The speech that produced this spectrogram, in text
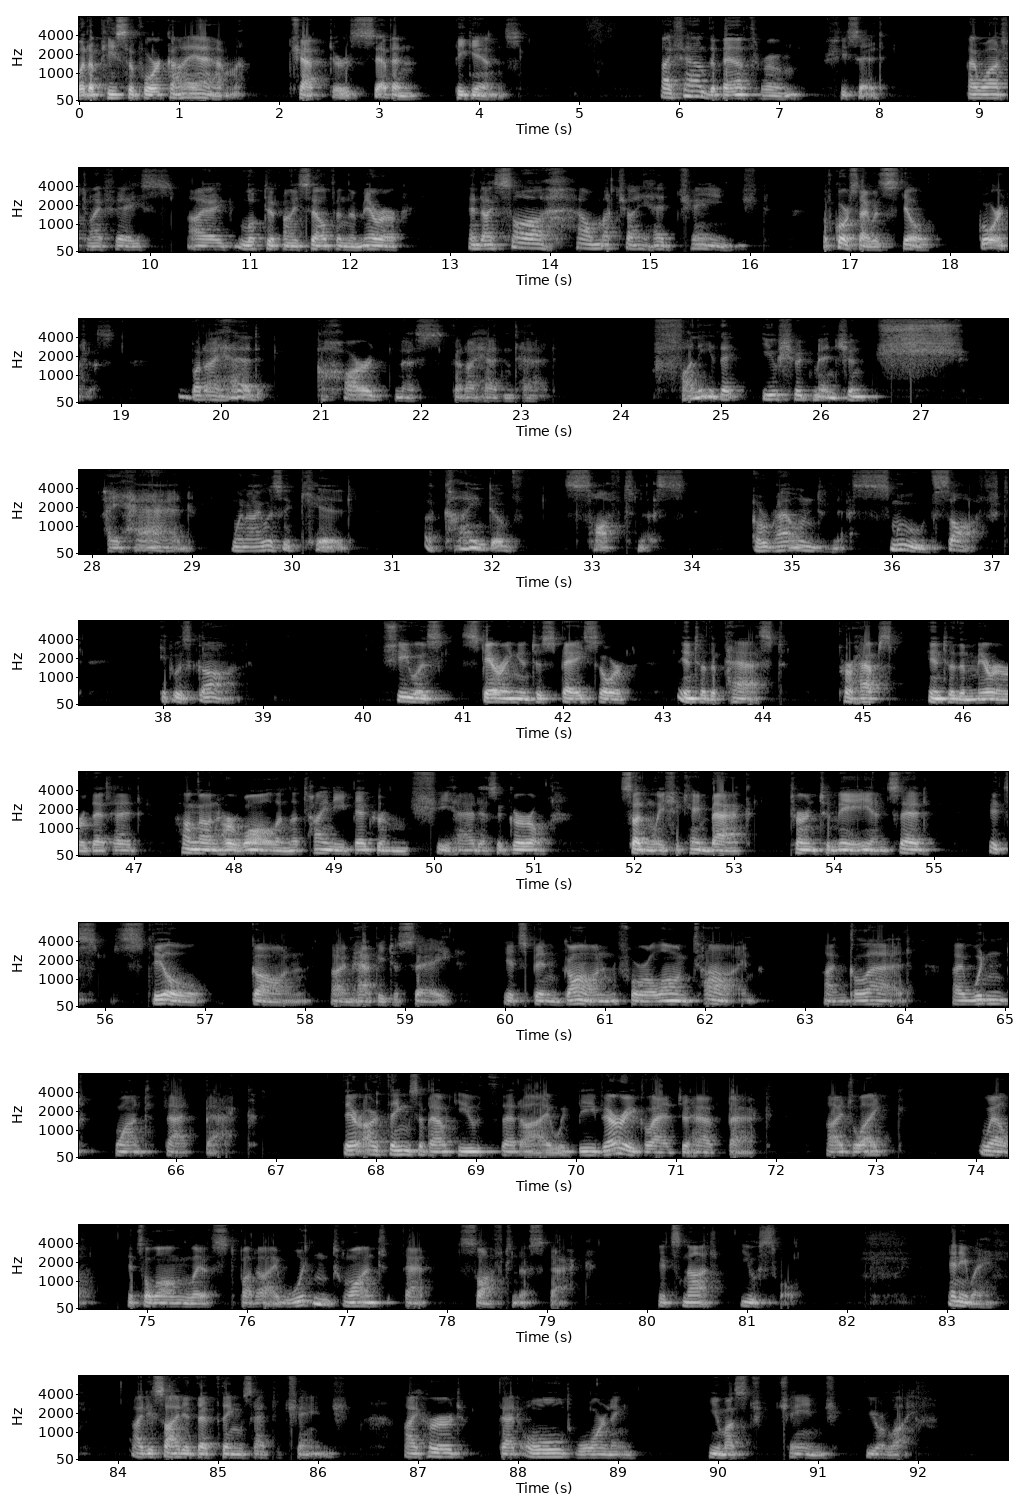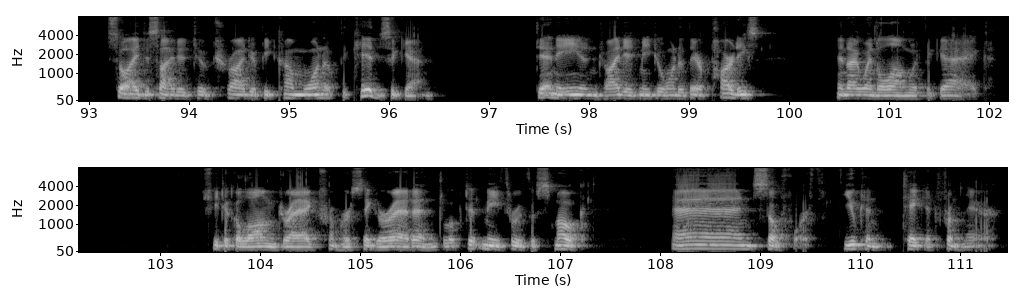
What a piece of work I am. Chapter 7 begins. I found the bathroom, she said. I washed my face. I looked at myself in the mirror, and I saw how much I had changed. Of course, I was still gorgeous, but I had a hardness that I hadn't had. Funny that you should mention, shh, I had, when I was a kid, a kind of softness, a roundness, smooth, soft. It was gone. She was staring into space or into the past, perhaps into the mirror that had hung on her wall in the tiny bedroom she had as a girl. Suddenly she came back, turned to me, and said, It's still gone, I'm happy to say. It's been gone for a long time. I'm glad. I wouldn't want that back. There are things about youth that I would be very glad to have back. I'd like, well, it's a long list, but I wouldn't want that softness back. It's not useful. Anyway, I decided that things had to change. I heard that old warning you must change your life. So I decided to try to become one of the kids again. Denny invited me to one of their parties, and I went along with the gag. She took a long drag from her cigarette and looked at me through the smoke, and so forth. You can take it from there.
